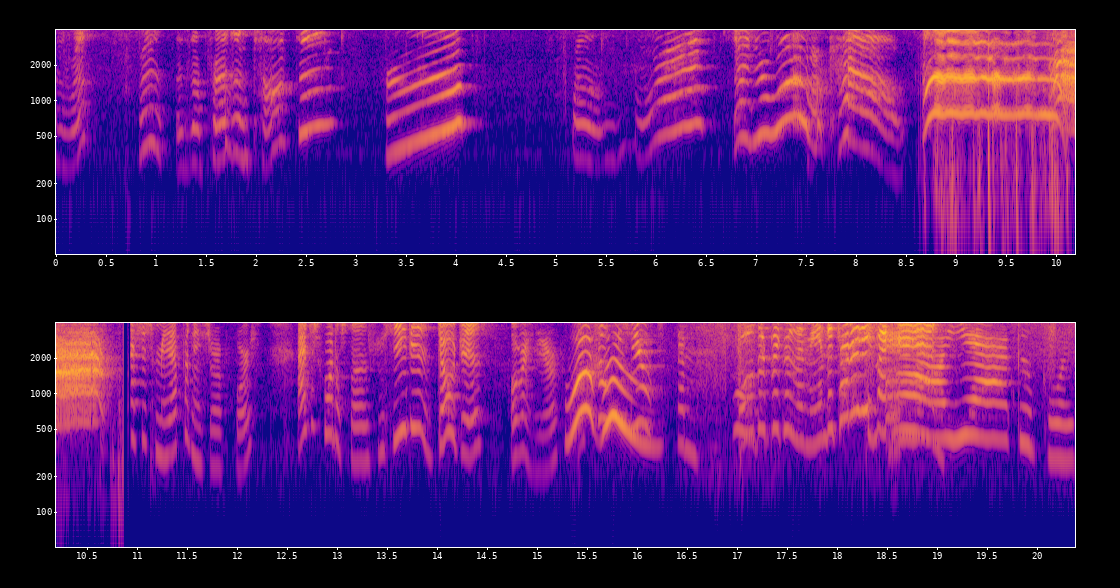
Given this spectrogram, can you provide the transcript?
Wait, wait, present talking? So you are a cow! That's just me. Ebenezer, of course. I just want to say, if you see these doges over here, they're so cute. And, oh, they're bigger than me, and they're trying to eat my oh, hand. Oh yeah, good boy.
